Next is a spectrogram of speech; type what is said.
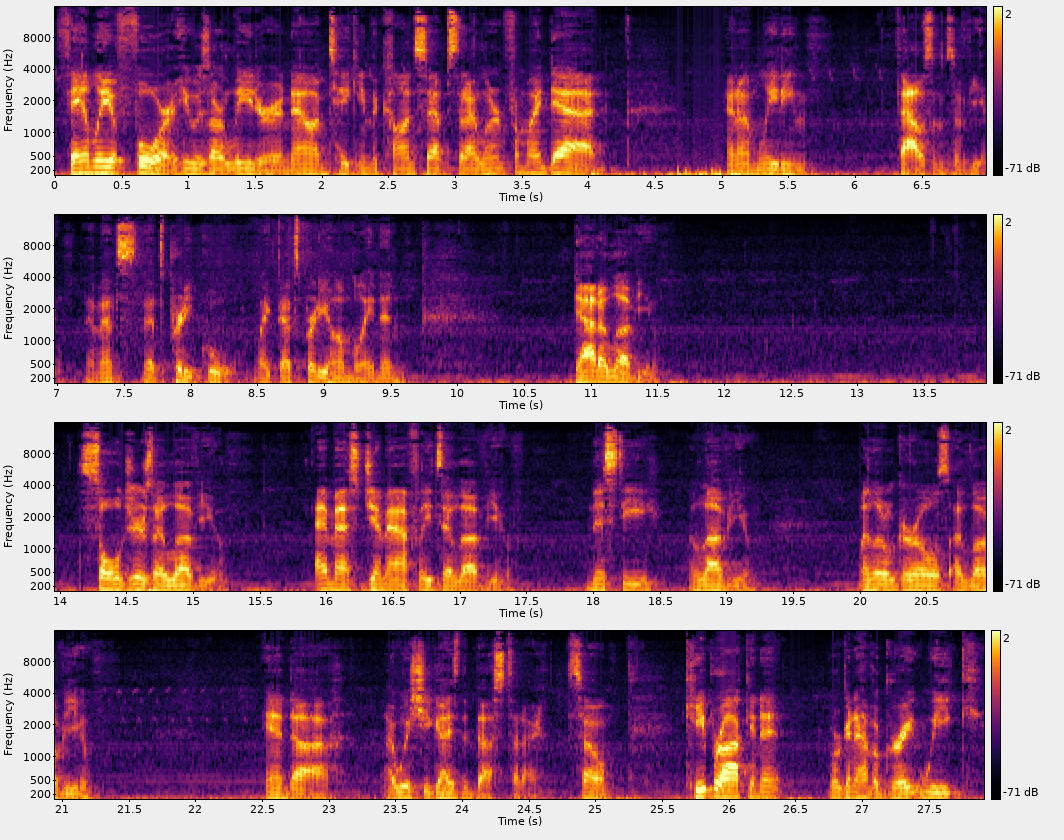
family of four. He was our leader, and now I'm taking the concepts that I learned from my dad and I'm leading thousands of you. And that's that's pretty cool. Like that's pretty humbling and dad, I love you. Soldiers, I love you. MS gym athletes, I love you. Misty, I love you. My little girls, I love you. And uh, I wish you guys the best today. So keep rocking it. We're going to have a great week.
